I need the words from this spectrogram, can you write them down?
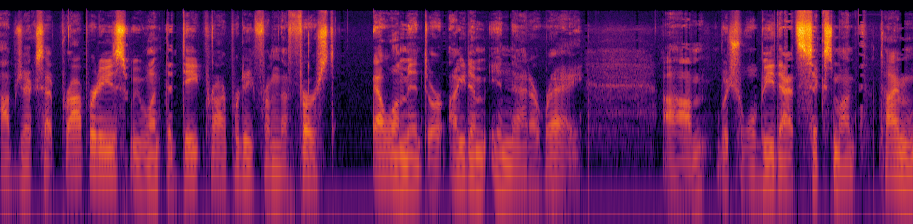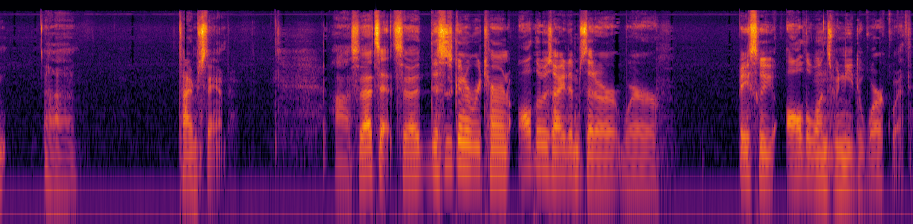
Objects have properties. We want the date property from the first element or item in that array, um, which will be that six month time uh, timestamp. Uh, so that's it. So this is going to return all those items that are where basically all the ones we need to work with.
